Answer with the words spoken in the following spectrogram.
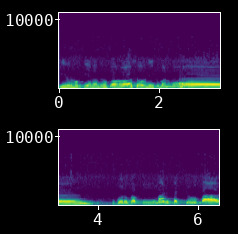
ਜੀਵਨ ਮੁਕਤੀ ਆਨੰਦ ਨੂੰ ਪਾਉਣ ਵਾਲਾ ਸੋਭਨੀਕ ਬਣਦਾ ਹੈ। ਗੁਰਮਤੀ ਮਨ ਸੱਚੋ ਭਾਵ।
